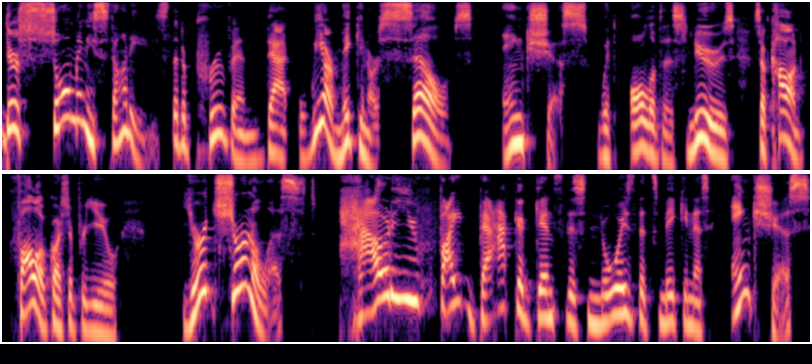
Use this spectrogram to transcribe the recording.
there's so many studies that have proven that we are making ourselves anxious with all of this news. So, Collin, follow up question for you you're a journalist. How do you fight back against this noise that's making us anxious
